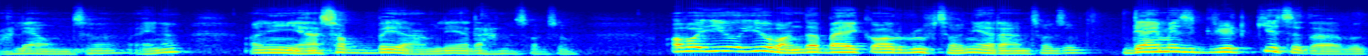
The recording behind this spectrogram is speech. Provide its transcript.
हाल्या हुन्छ होइन। अनि यहाँ सबै हामीले यहाँ राख्न सक्छौँ। अब यो योभन्दा बाहेक अरू रुफ छ यहाँ राख्न सक्छौँ ड्यामेज ग्रेड के छ त अब?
